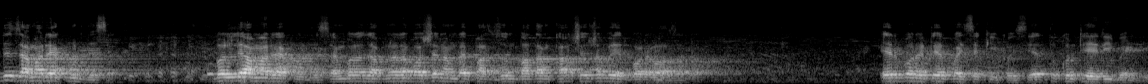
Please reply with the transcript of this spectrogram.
দিচ্ছে আমার এক মুঠ দিয়েছে। বললে, আমার এক মুঠ দিয়েছে। আমি বললাম যে, আপনারা বসেন, আমরা পাঁচজন বাদাম খাওয়া শেষ হবে, এরপরে অজবা এরপরে টের পাইছে কি কইছে? এতক্ষণ টেরই পাইনি।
